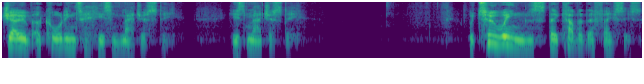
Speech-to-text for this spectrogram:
Job according to his majesty. His majesty. With two wings, they cover their faces.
